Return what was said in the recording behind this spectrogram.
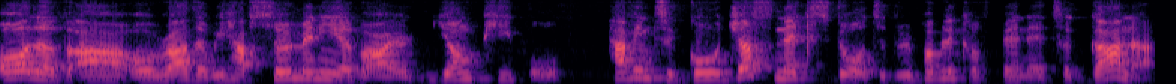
all of our, or rather, we have so many of our young people having to go just next door to the Republic of Benin, to Ghana,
